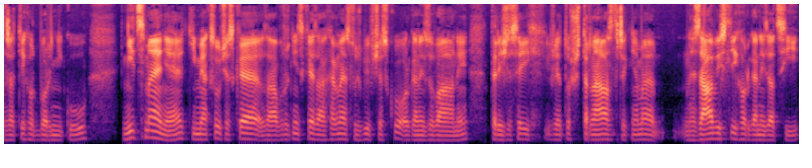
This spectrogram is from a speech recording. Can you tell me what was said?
řad těch odborníků. Nicméně, tím, jak jsou české závodnické záchranné služby v Česku organizovány, tedy že, se jich, že je to 14, řekněme, nezávislých organizací,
